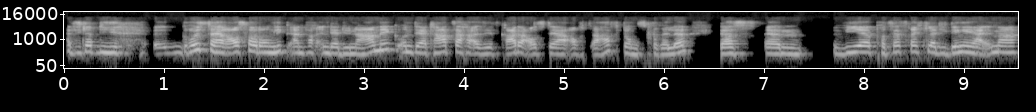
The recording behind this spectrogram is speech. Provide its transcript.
Also ich glaube, die äh, größte Herausforderung liegt einfach in der Dynamik und der Tatsache, also jetzt gerade aus der, aus der Haftungsbrille, dass ähm, wir Prozessrechtler die Dinge ja immer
